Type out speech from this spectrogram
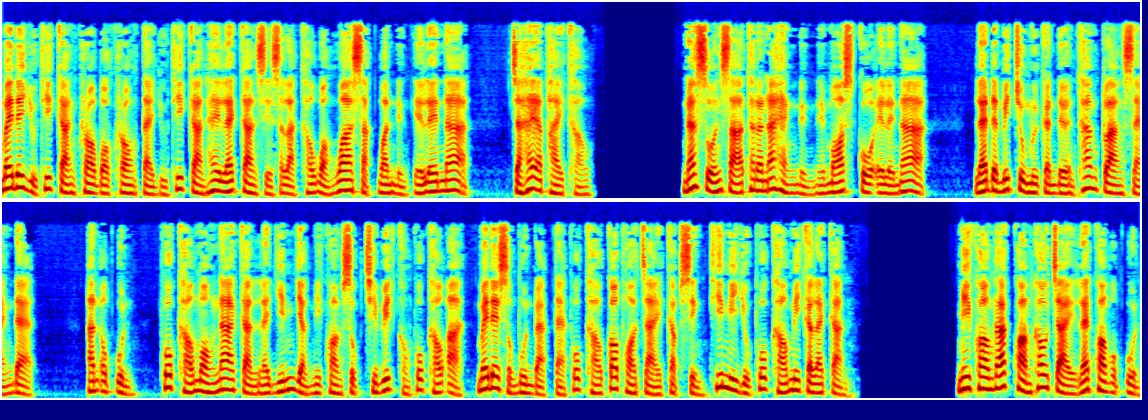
ไม่ได้อยู่ที่การครองบอครองแต่อยู่ที่การให้และการเสียสละเขาหวังว่าสักวันหนึ่งเอเลนาจะให้อภัยเขาณสวนสาธารณะแห่งหนึ่งในมอสโกเอเลนาและเดมิจูงมือกันเดินท่ามกลางแสงแดด อันอบอุ่น พวกเขามองหน้ากันและยิ้มอย่างมีความสุขชีวิตของพวกเขาอาจไม่ได้สมบูรณ์แบบแต่พวกเขาก็พอใจกับสิ่งที่มีอยู่พวกเขามีกันและกัน มีความรักความเข้าใจและความอบอุ่น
